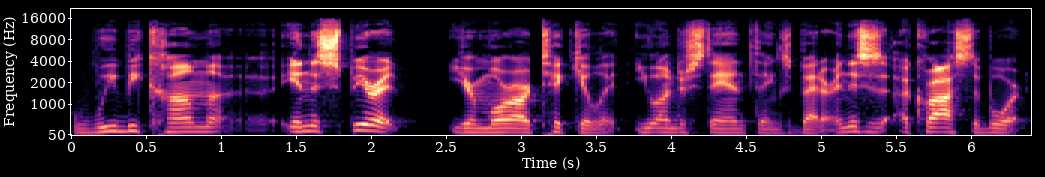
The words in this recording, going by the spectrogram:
we become in the spirit you're more articulate. You understand things better. And this is across the board.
